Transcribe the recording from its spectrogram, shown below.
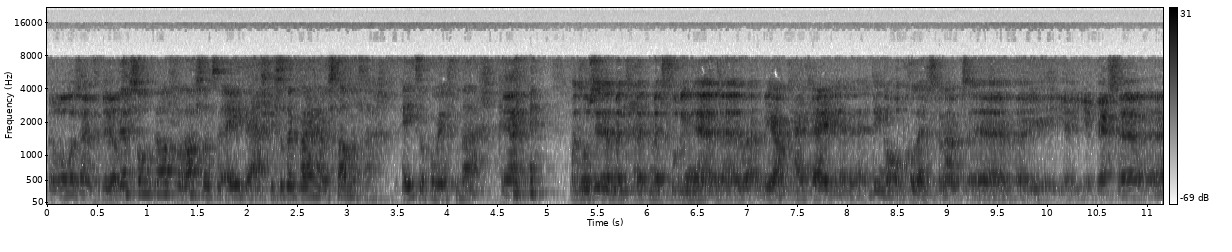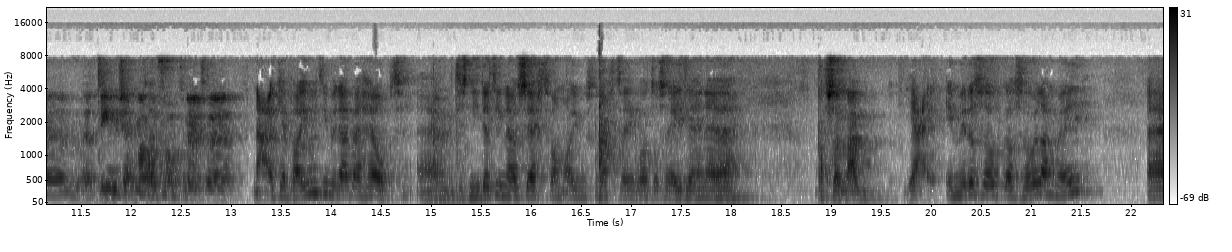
De rollen zijn Ik verdeeld. ben soms wel verrast dat we eten. Eigenlijk is dat ook bijna weer standaard zag. Eten we ook alweer vandaag. Ja. Want hoe zit het met, met, met voeding? En, eh, bij jou krijg jij eh, dingen opgelegd vanuit eh, eh, je, je, wegteam, zeg maar, of, vanuit... eh, Nou, ik heb wel iemand die me daarbij helpt. Ehm, het is niet dat hij nou zegt van, oh je moet vandaag twee wortels eten en eh of zo. Maar ja, inmiddels loop ik al zo lang mee. eh,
